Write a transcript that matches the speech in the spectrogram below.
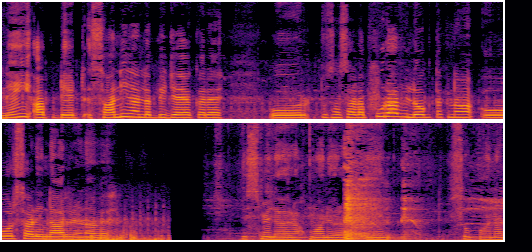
नई अपडेट आसानी ना लब्भी जाया करे और तुसा साड़ा पूरा व्लॉग तकना और साढ़े नार रहना वै। बिस्मिल्लाहिर्रहमानिर्रहीम। सुबह ना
